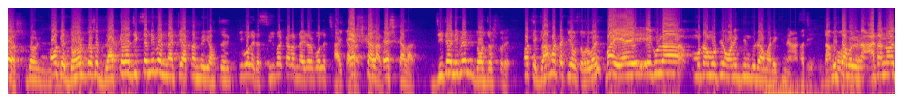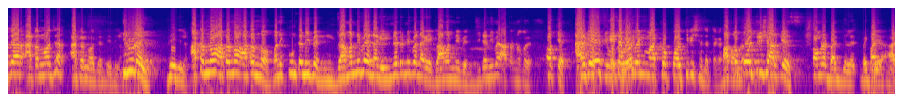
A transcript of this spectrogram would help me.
দশ দশ। ওকে ব্ল্যাক কালার জিক্সার নিবেন নাকি আপনার মেয়ে হচ্ছে কি বলে এটা সিলভার কালার না এটা বলে ছাই colour Ash colour ash colour যেটা নিবেন দশ দশ করে। ওকে গ্লামারটা কি অবস্থা বড় ভাই? ভাই এগুলা মোটামুটি অনেক দিন ধরে আমার এখানে আছে। আচ্ছা, মিথ্যা বলি না আটান্ন হাজার আটান্ন হাজার আটান্ন হাজার দিয়ে দিলাম। কিলোটাই দিয়ে? দিলাম। আটান্ন আটান্ন আটান্ন মানে কোনটা নিবেন? গ্লামার নিবেন নাকি নিবেন নাকি গ্লামার নিবেন? যেটা নিবেন আটান্ন করে। ওকে আর এটা? যাবেন মাত্র পঁয়ত্রিশ হাজার টাকা। মাত্র সম্রাট- পঁয়ত্রিশ আর কেস সম্রাট বাইক গেলে ভাই আর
